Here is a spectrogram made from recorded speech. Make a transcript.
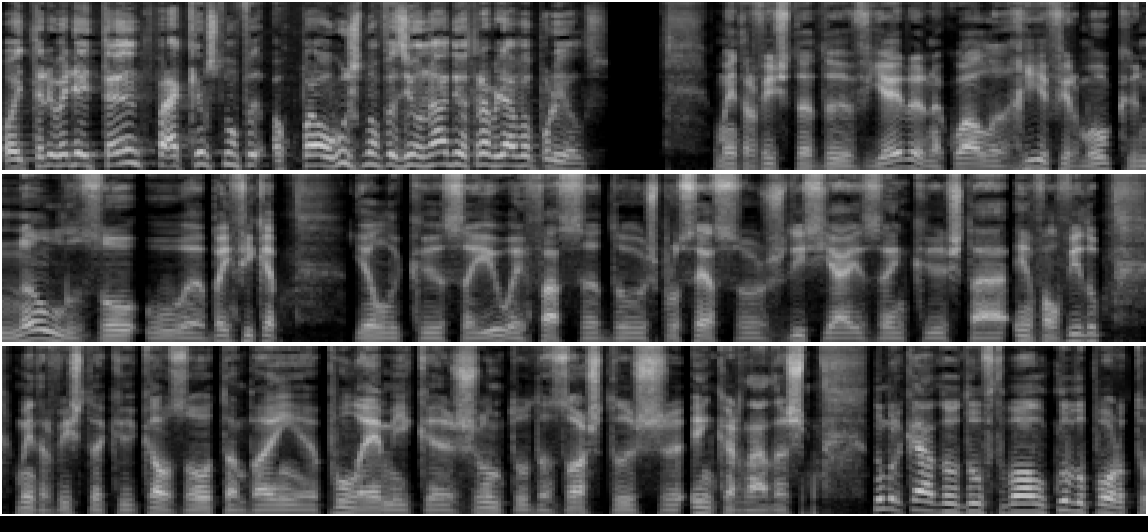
Olha, trabalhei tanto para aqueles que não, para alguns que não faziam nada e eu trabalhava por eles. Uma entrevista de Vieira na qual reafirmou que não lesou o Benfica ele que saiu em face dos processos judiciais em que está envolvido. Uma entrevista que causou também polémica junto das hostes encarnadas. No mercado do futebol, Clube do Porto,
